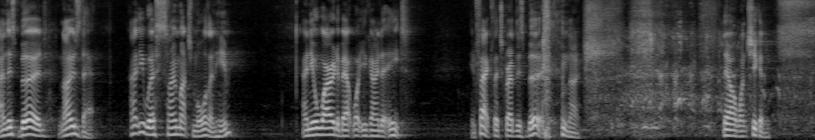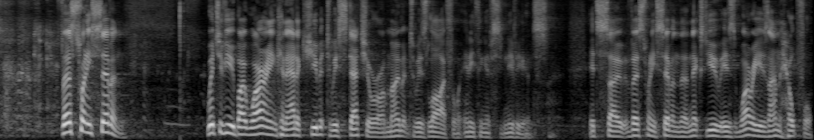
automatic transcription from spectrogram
and this bird knows that. Aren't you worth so much more than him? And you're worried about what you're going to eat. In fact, let's grab this bird. no. now I want chicken. Verse 27 Which of you, by worrying, can add a cubit to his stature or a moment to his life or anything of significance? It's so, verse 27, the next you is worry is unhelpful.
